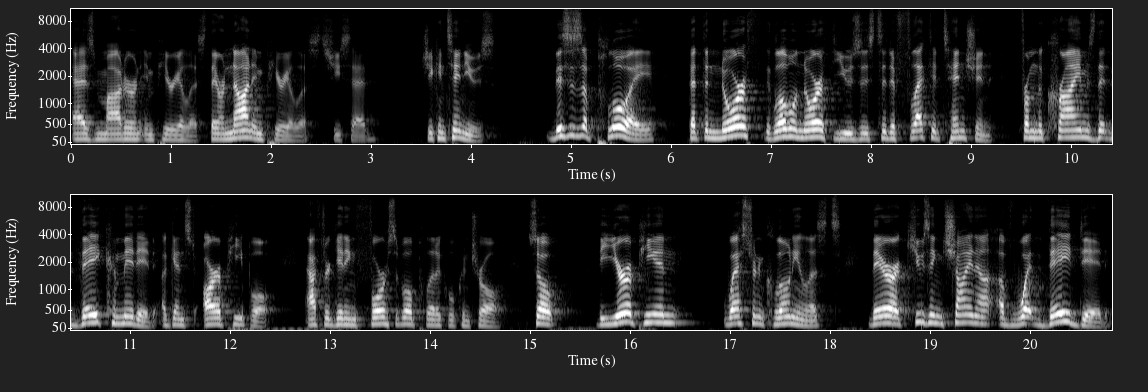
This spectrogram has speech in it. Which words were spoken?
as modern imperialists. They are not imperialists, she said. She continues This is a ploy that the North, the global North, uses to deflect attention from the crimes that they committed against our people after getting forcible political control. So the European Western colonialists, they are accusing China of what they did.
